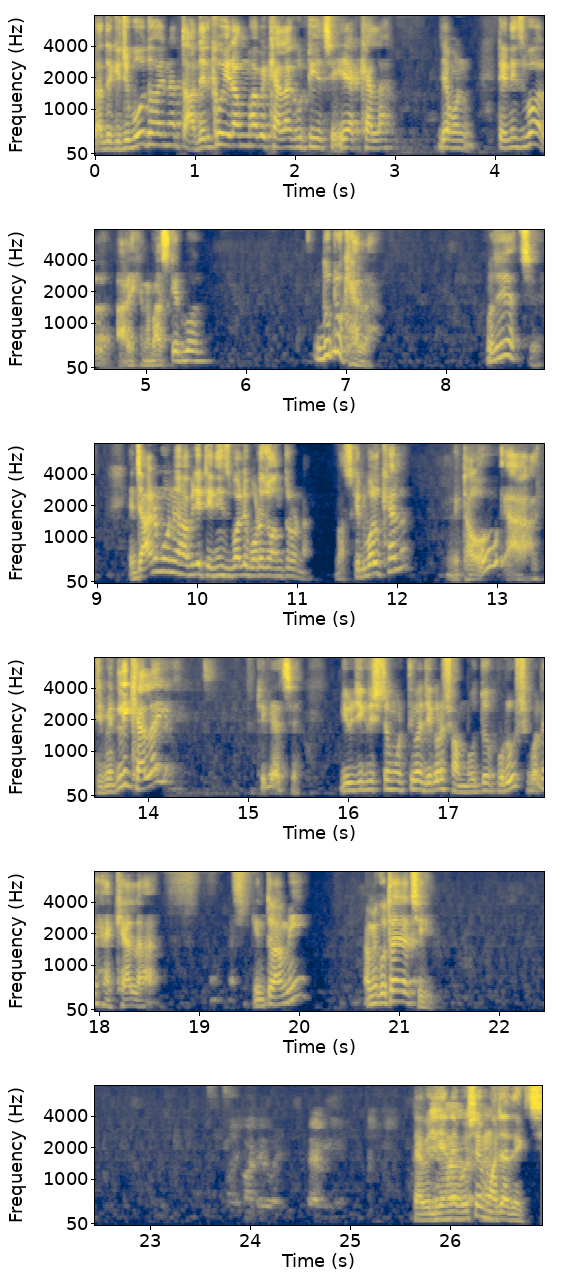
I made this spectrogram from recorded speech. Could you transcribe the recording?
তাদের কিছু বোধ হয় না, তাদেরকেও এরমভাবে খেলা ঘটিয়েছে, এই এক খেলা। যেমন টেনিস বল আর এখানে বাস্কেটবল দুটো খেলা, বোঝা যাচ্ছে? যার মনে হবে যে টেনিস বলে বড় যন্ত্রণা বাস্কেটবল খেলা। এটাও আলটিমেটলি খেলাই। ঠিক আছে? ইউজি কৃষ্ণমূর্তি বা যে কোনো সম্বুদ্ধ পুরুষ বলে হ্যাঁ খেলা। কিন্তু আমি আমি কোথায় আছি? প্যাভিলিয়নে বসে মজা দেখছি।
